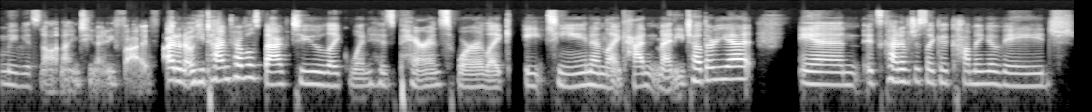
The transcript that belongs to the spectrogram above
maybe it's not 1995. I don't know. He time travels back to like when his parents were like 18 and like hadn't met each other yet. And it's kind of just like a coming of age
